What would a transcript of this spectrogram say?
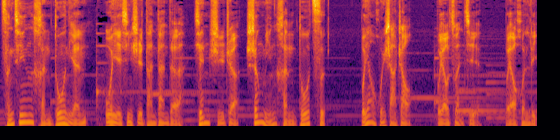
曾经很多年，我也信誓旦旦地坚持着声明很多次：不要婚纱照，不要钻戒，不要婚礼。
